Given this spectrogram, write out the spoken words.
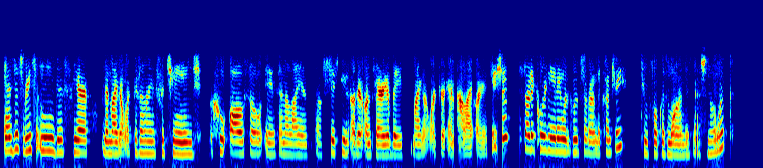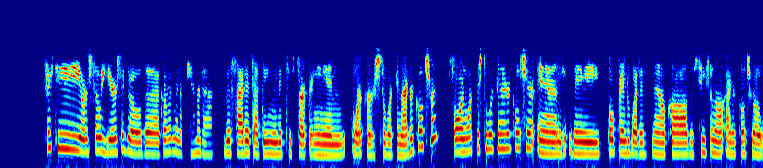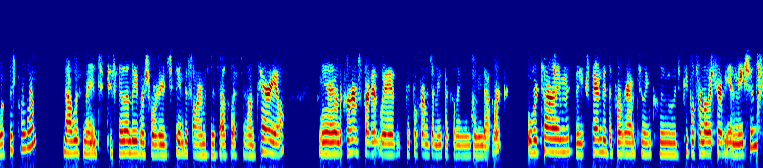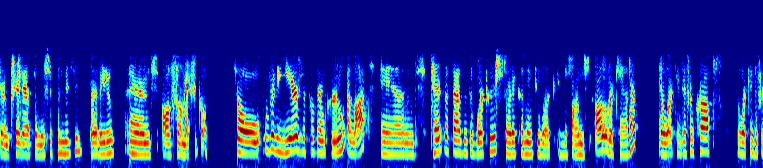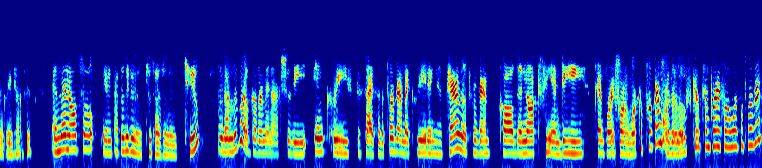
And just recently this year, the Migrant Workers Alliance for Change, who also is an alliance of 15 other Ontario-based migrant worker and ally organizations, started coordinating with groups around the country to focus more on this national work. 50 or so years ago, the government of Canada decided that they needed to start bringing in workers to work in agriculture, foreign workers to work in agriculture, and they opened what is now called the Seasonal Agricultural Workers Program. That was meant to fill a labor shortage in the farms in southwestern Ontario. And the program started with people from Jamaica coming and doing that work. Over time, they expanded the program to include people from other Caribbean nations, from Trinidad, and Lucia, St. Vincent, Barbados, and also Mexico. So over the years, the program grew a lot and tens of thousands of workers started coming to work in the farms all over Canada and work in different crops and work in different greenhouses. And then also in, I believe it was 2002, the Liberal government actually increased the size of the program by creating a parallel program called the NOC CND Temporary Foreign Worker Program or the Low Skilled Temporary Foreign Worker Program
